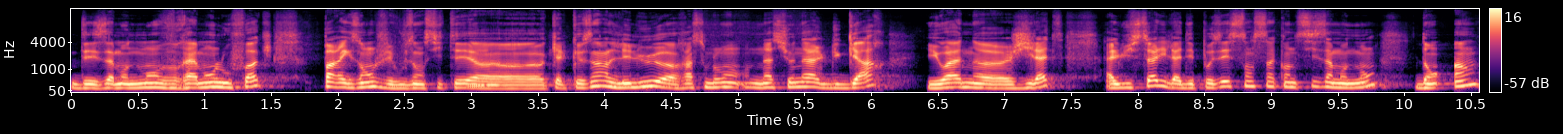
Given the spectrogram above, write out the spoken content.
des amendements vraiment loufoques. Par exemple, je vais vous en citer quelques-uns. L'élu Rassemblement national du Gard, Johan euh, Gillette, à lui seul, il a déposé 156 amendements, dans un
